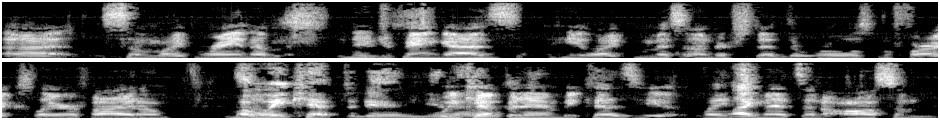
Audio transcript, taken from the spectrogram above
uh, some like random New Japan guys. He like misunderstood the rules before I clarified them. but So we kept it in. You we know? kept it in because he, Lane Like- Smith's an awesome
